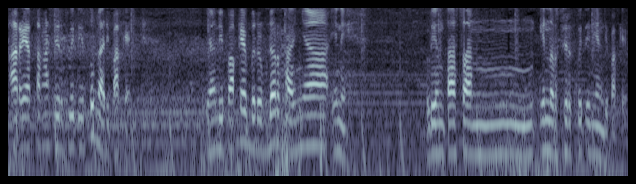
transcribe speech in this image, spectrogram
area tengah sirkuit itu nggak dipakai. Yang dipakai benar-benar hanya ini. Lintasan inner sirkuit ini yang dipakai.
